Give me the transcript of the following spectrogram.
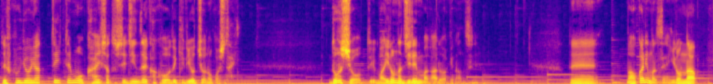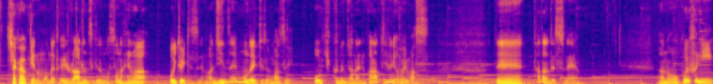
で副業をやっていても会社として人材確保できる余地を残したい。どうしようっていう、まあ、いろんなジレンマがあるわけなんですね。で、まあ、他にもですねいろんな社会保険の問題とかいろいろあるんですけどもその辺は置いといてですね、まあ、人材問題っていうのがまず大きくくるんじゃないのかなというふうに思います。で、ただですね、あの、こういうふうに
